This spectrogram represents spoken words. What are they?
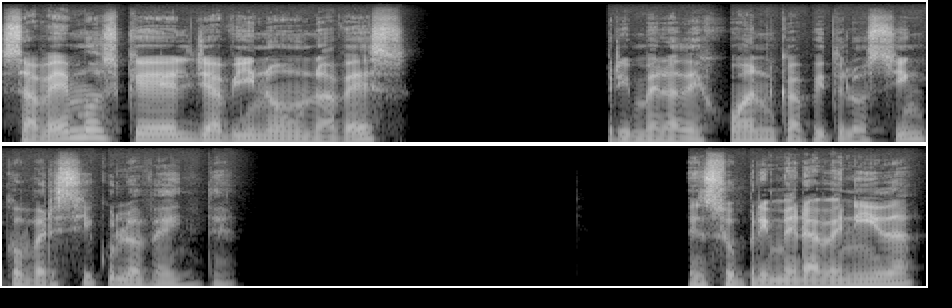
Sabemos que Él ya vino una vez Primera de Juan capítulo 5 versículo 20. En su primera venida,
